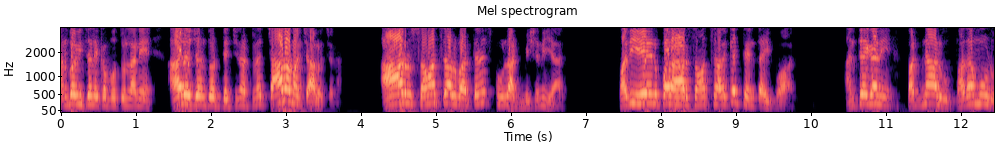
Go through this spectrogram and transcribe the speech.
అనుభవించలేకపోతున్నారనే ఆలోచనతో తెచ్చినట్టున్న చాలా మంచి ఆలోచన. ఆరు సంవత్సరాలు పడితేనే స్కూల్లో అడ్మిషన్ ఇవ్వాలి పదిహేను పదహారు సంవత్సరాలకే టెన్త్ అయిపోవాలి. అంతేగాని పద్నాలుగు పదమూడు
